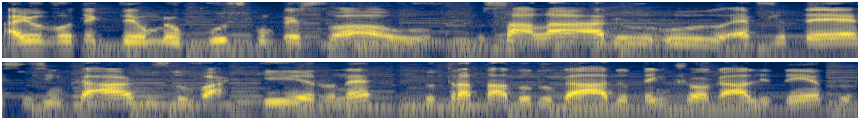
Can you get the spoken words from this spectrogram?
Aí eu vou ter que ter o meu custo com o pessoal, o salário, o FGTS, os encargos do vaqueiro, né, do tratador do gado, eu tenho que jogar ali dentro.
